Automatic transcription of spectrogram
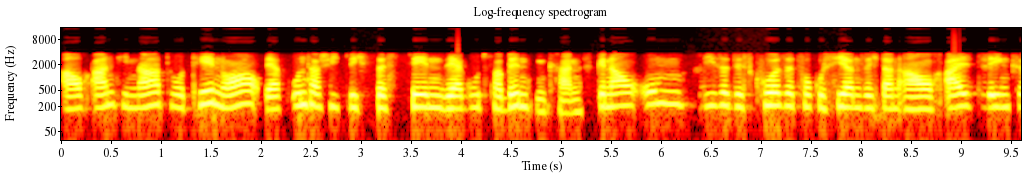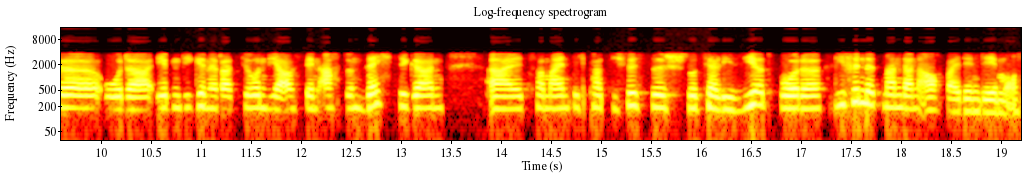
auch Anti-NATO-Tenor, der unterschiedlichste Szenen sehr gut verbinden kann. Genau um diese Diskurse fokussieren sich dann auch Altlinke oder eben die Generation, die aus den 68ern als vermeintlich pazifistisch sozialisiert wurde, die findet man dann auch bei den Demos.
